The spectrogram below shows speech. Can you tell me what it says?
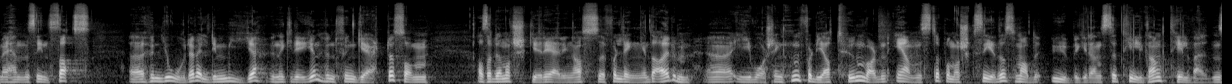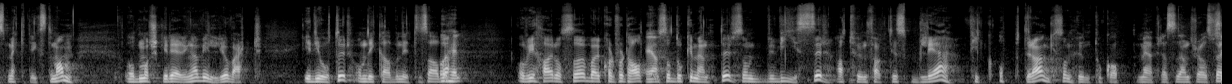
med hennes innsats. Eh, hun gjorde veldig mye under krigen. Hun fungerte som altså den norske regjeringas forlengede arm i Washington, fordi at hun var den eneste på norsk side som hadde ubegrenset tilgang til verdens mektigste mann. Og den norske regjeringa ville jo vært idioter om de ikke hadde benyttet seg av det. Og vi har også bare kort fortalt, Ja. også dokumenter som viser at hun faktisk ble, fikk oppdrag som hun tok opp med president Roosevelt.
